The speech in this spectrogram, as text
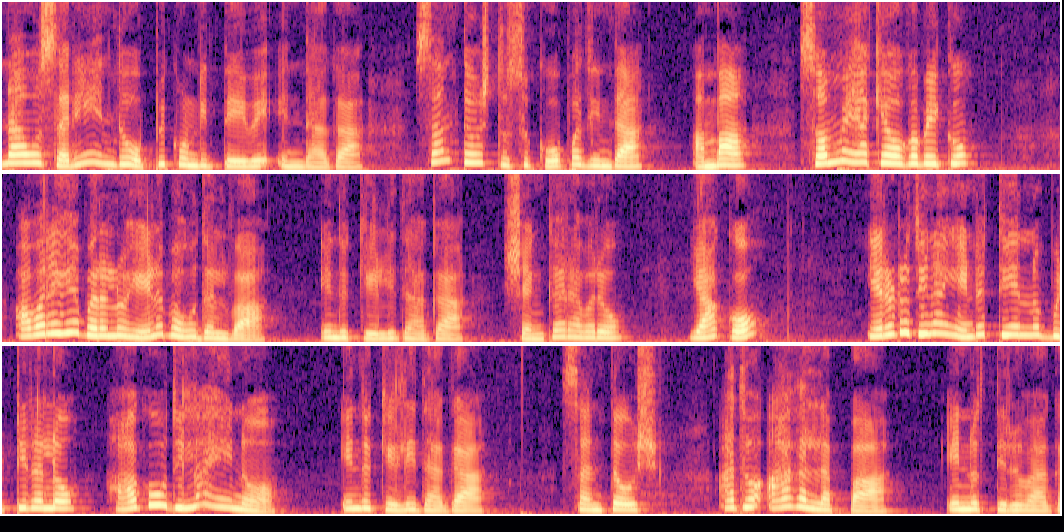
ನಾವು ಸರಿ ಎಂದು ಒಪ್ಪಿಕೊಂಡಿದ್ದೇವೆ ಎಂದಾಗ ಸಂತೋಷ್ ತುಸು ಕೋಪದಿಂದ, ಅಮ್ಮ ಸೊಮ್ಮೆ ಯಾಕೆ ಹೋಗಬೇಕು? ಅವರಿಗೆ ಬರಲು ಹೇಳಬಹುದಲ್ವಾ? ಎಂದು ಕೇಳಿದಾಗ ಶಂಕರ್ ಅವರು, ಯಾಕೋ? ಎರಡು ದಿನ ಹೆಂಡತಿಯನ್ನು ಬಿಟ್ಟಿರಲು ಆಗುವುದಿಲ್ಲ ಏನೋ? ಎಂದು ಕೇಳಿದಾಗ, ಸಂತೋಷ್, ಅದು ಆಗಲ್ಲಪ್ಪ ಎನ್ನುತ್ತಿರುವಾಗ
